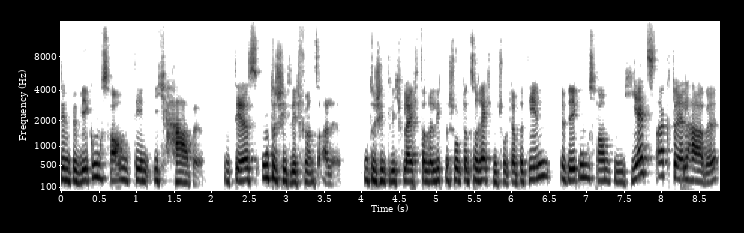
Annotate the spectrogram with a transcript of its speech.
den Bewegungsraum, den ich habe. Und der ist unterschiedlich für uns alle. Unterschiedlich vielleicht von der linken Schulter zur rechten Schulter. Aber den Bewegungsraum, den ich jetzt aktuell habe,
